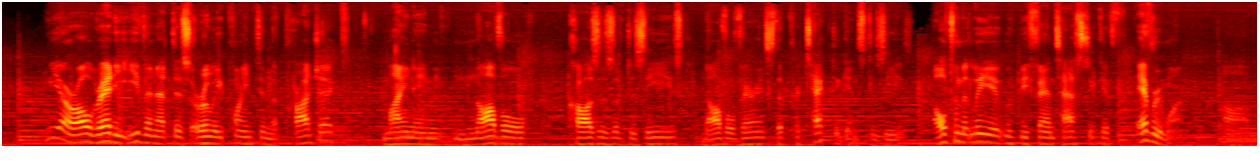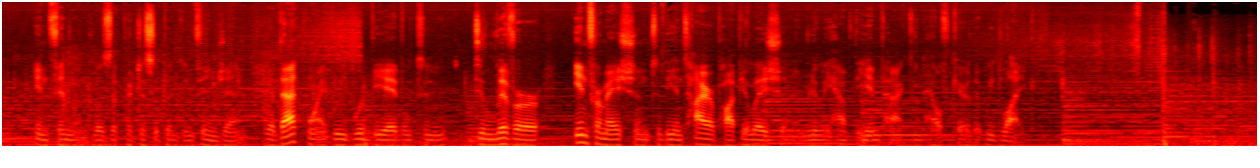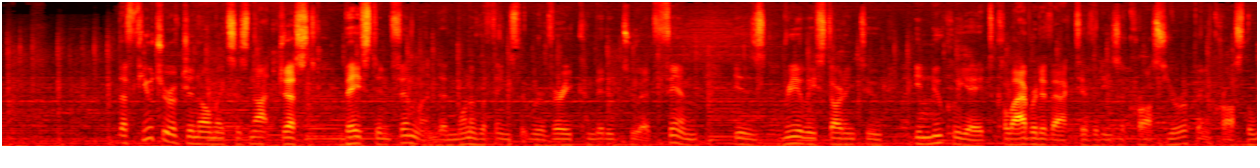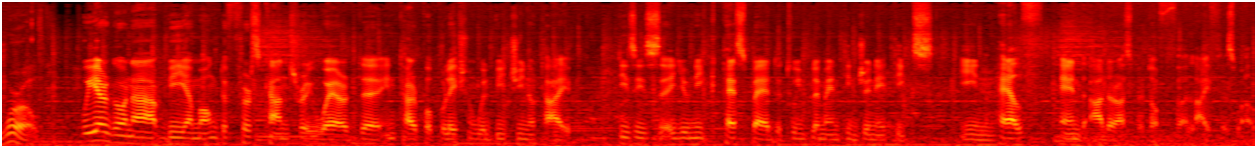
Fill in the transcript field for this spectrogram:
We are already, even at this early point in the project, mining novel causes of disease, novel variants that protect against disease. Ultimately, it would be fantastic if everyone um, in Finland was a participant in FinnGen. At that point, we would be able to deliver information to the entire population and really have the impact on healthcare that we'd like. The future of genomics is not just based in Finland, and one of the things that we're very committed to at FIMM is really starting to enucleate collaborative activities across Europe and across the world. We are going to be among the first country where the entire population will be genotyped. This is a unique testbed to implementing genetics in health and other aspects of uh, life as well.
